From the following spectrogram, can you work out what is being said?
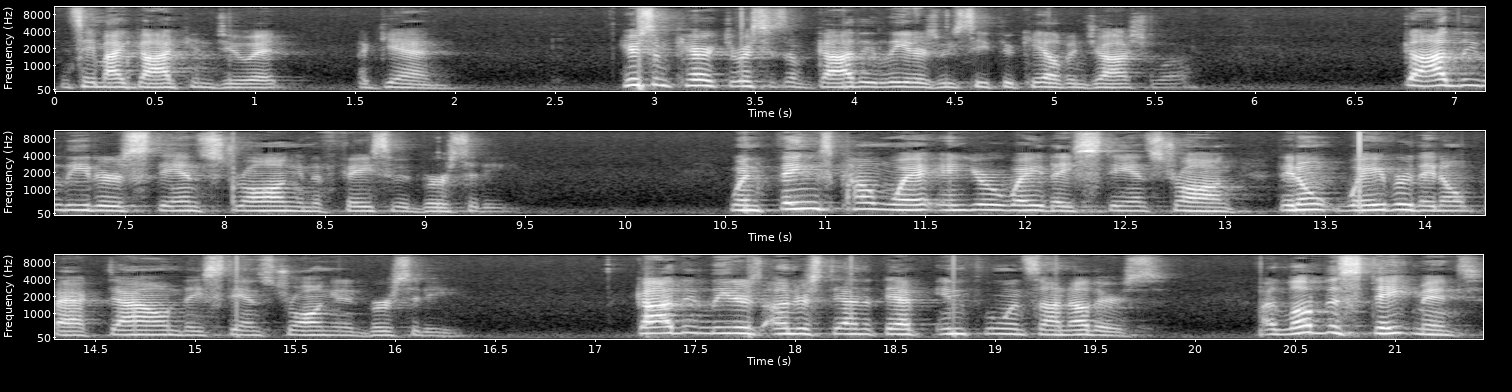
and say, my God can do it again. Here's some characteristics of godly leaders we see through Caleb and Joshua. Godly leaders stand strong in the face of adversity. When things come in your way, they stand strong. They don't waver, they don't back down, they stand strong in adversity. Godly leaders understand that they have influence on others. I love the statement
